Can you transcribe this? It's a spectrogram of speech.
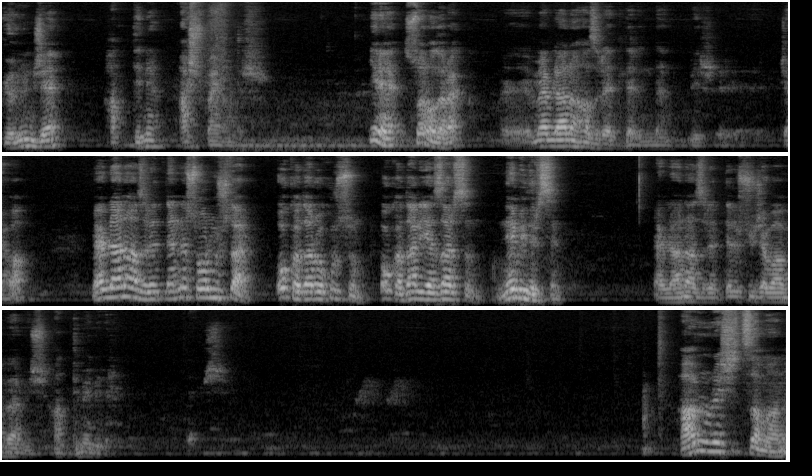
görünce haddini aşmayandır. Yine son olarak e, Mevlana Hazretlerinden bir e, cevap. Mevlana Hazretlerine sormuşlar. O kadar okursun, o kadar yazarsın. Ne bilirsin? Mevlana Hazretleri şu cevabı vermiş. Haddimi bilir. Demiş. Harun Reşit zamanı,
